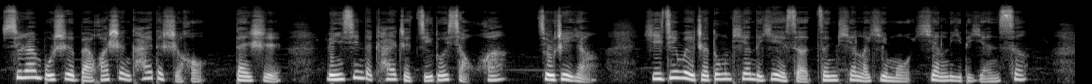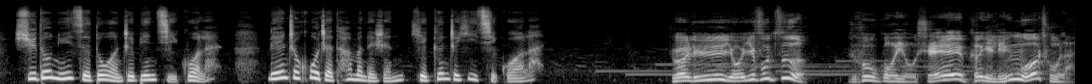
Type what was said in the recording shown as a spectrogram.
虽然不是百花盛开的时候。但是，零星的开着几朵小花，就这样，已经为这冬天的夜色增添了一抹艳丽的颜色。许多女子都往这边挤过来，连着护着他们的人也跟着一起过来。这里有一幅字，如果有谁可以临摹出来，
